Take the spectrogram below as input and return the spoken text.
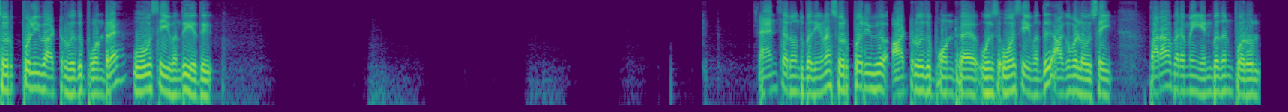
சொற்பொழிவாற்றுவது போன்ற ஓசை வந்து எது? ஆன்சர் வந்து பார்த்திங்கன்னா சொற்பொறிவு ஆற்றுவது போன்ற ஓஸ்- ஓசை வந்து அகவல் ஓசை. பராபரமை என்பதன் பொருள்.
